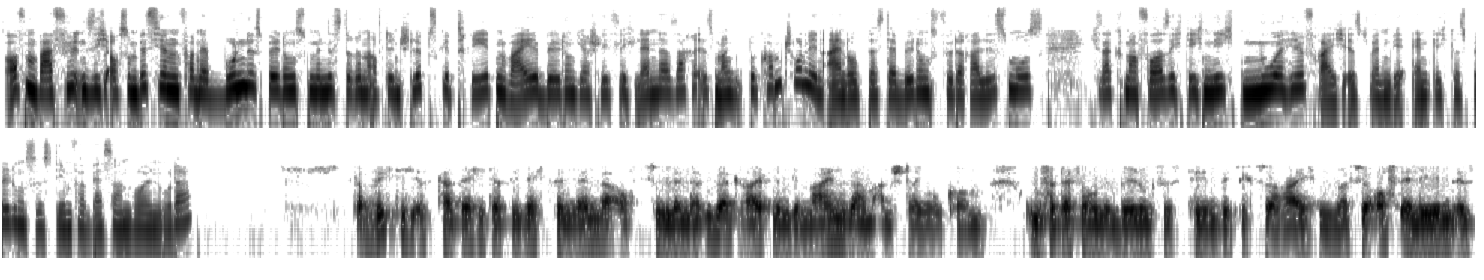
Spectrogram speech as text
offenbar fühlten sie sich auch so ein bisschen von der Bundesbildungsministerin auf den Schlips getreten, weil Bildung ja schließlich Ländersache ist. Man bekommt schon den Eindruck, dass der Bildungsföderalismus, ich sage es mal vorsichtig, nicht nur hilfreich ist, wenn wir endlich das Bildungssystem verbessern wollen, oder? Ich glaube, wichtig ist tatsächlich, dass die 16 Länder auch zu länderübergreifenden gemeinsamen Anstrengungen kommen, um Verbesserungen im Bildungssystem wirklich zu erreichen. Was wir oft erleben, ist,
